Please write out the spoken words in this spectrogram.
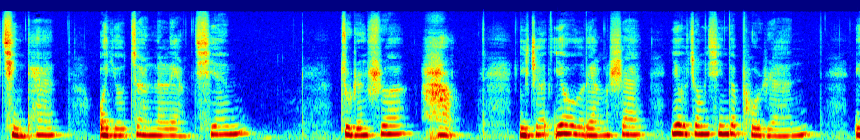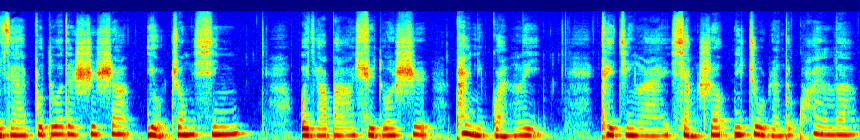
请看，我又赚了两千。”主人说：“好，你这又良善又忠心的仆人，你在不多的事上有忠心，我要把许多事派你管理，可以进来享受你主人的快乐。”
